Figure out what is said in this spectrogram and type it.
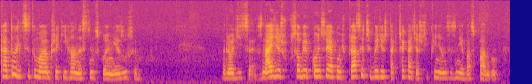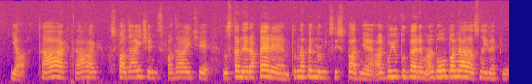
Katolicy tu mają przekichane z tym swoim Jezusem. Rodzice, znajdziesz sobie w końcu jakąś pracę, czy będziesz tak czekać, aż ci pieniądze z nieba spadną? Ja, tak, tak, spadajcie mi, spadajcie, zostanę raperem, to na pewno mi coś spadnie, albo youtuberem, albo banalaz najlepiej.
